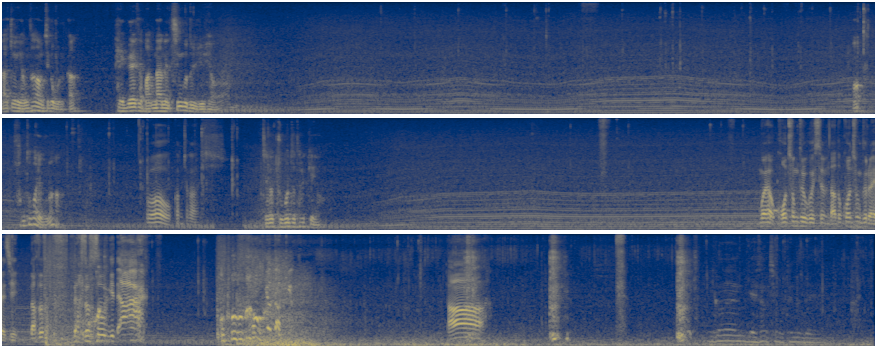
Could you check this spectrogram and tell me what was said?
나중에 영상 한번 찍어볼까? 배그에서 만나는 친구들 유형. 어? 삼토바이구나. 와우 깜짝아 씨. 제가 두 번째 탈게요. 뭐야 권총 들고 있으면 나도 권총 들어야지 나도 나도 쏘기 아 아. 이거는 예상치 못했는데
